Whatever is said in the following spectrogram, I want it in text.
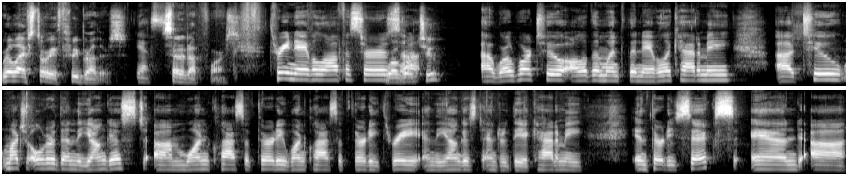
real life story of three brothers. Yes. Set it up for us. Three naval officers. World War uh, II? Uh, World War II. All of them went to the Naval Academy. Uh, two much older than the youngest. Um, one class of 30, one class of 33, and the youngest entered the academy in 36. And uh,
